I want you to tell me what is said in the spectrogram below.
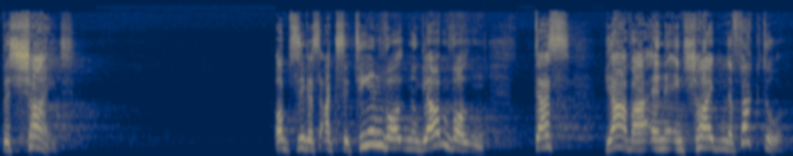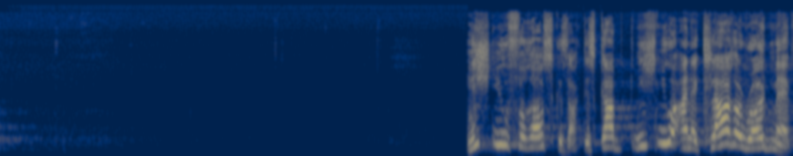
Bescheid. Ob sie das akzeptieren wollten und glauben wollten, das ja, war ein entscheidender Faktor. Nicht nur vorausgesagt. Es gab nicht nur eine klare Roadmap,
